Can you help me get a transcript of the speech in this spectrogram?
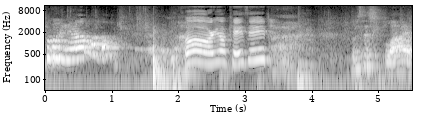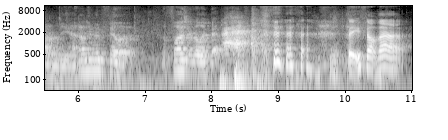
pulling it off. Oh, are you okay, Zayd? What is this fly on me? I don't even feel it. The flies are really bad. Ah! Bet you felt that.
